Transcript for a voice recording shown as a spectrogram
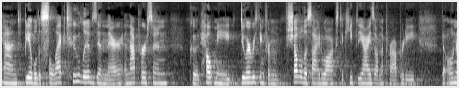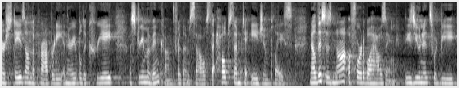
and be able to select who lives in there. And that person could help me do everything from shovel the sidewalks to keep the eyes on the property the owner stays on the property and they're able to create a stream of income for themselves that helps them to age in place. Now, this is not affordable housing. These units would be,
